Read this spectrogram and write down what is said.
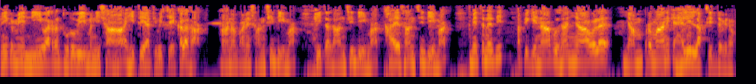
මේක මේ නීවරණ දුරු වීම නිසා හිතේ ඇතිවෙච්ච එකලසක්. ආනාපානේ සංසිඳීමක්, හිත සංසිඳීමක්, කය සංසිඳීමක්. මෙතනදී අපි ගෙනාවු සංඥාවල යම් ප්‍රමාණික හැලිල්ලක් සිද්ධ වෙනවා.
